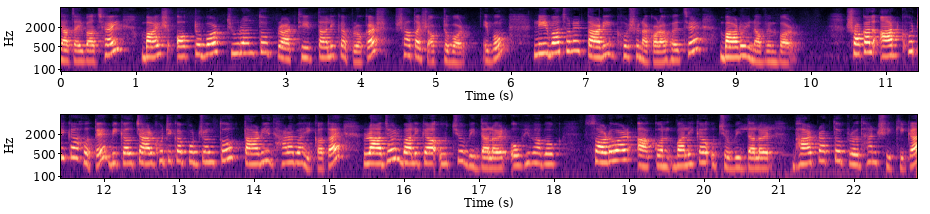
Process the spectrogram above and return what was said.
যাচাই বাছাই বাইশ অক্টোবর চূড়ান্ত প্রার্থীর তালিকা প্রকাশ, সাতাশ অক্টোবর এবং নির্বাচনের তারিখ ঘোষণা করা হয়েছে বারোই নভেম্বর। সকাল আট ঘটিকা হতে বিকাল চার ঘটিকা পর্যন্ত তারই ধারাবাহিকতায় রাজর বালিকা উচ্চ বিদ্যালয়ের অভিভাবক সরোয়ার আকন বালিকা উচ্চ বিদ্যালয়ের ভারপ্রাপ্ত প্রধান শিক্ষিকা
